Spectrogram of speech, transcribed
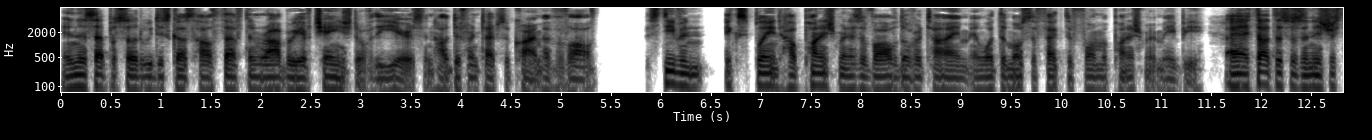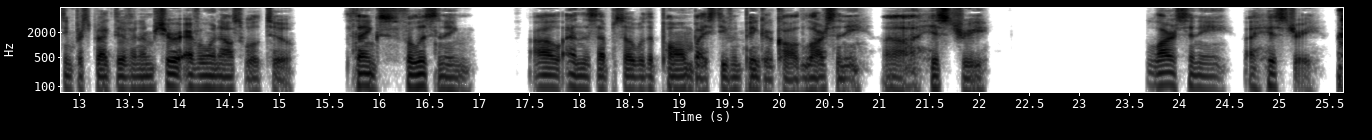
In this episode, we discuss how theft and robbery have changed over the years and how different types of crime have evolved. Steven explained how punishment has evolved over time and what the most effective form of punishment may be. I thought this was an interesting perspective, and I'm sure everyone else will too. Thanks for listening I'll end this episode with a poem by Steven Pinker called Larceny, uh, History. Larceny, a History.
